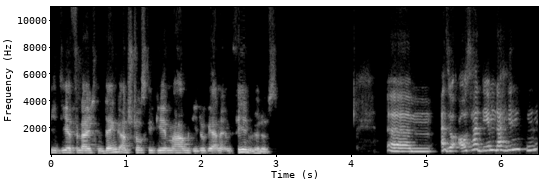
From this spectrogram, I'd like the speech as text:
die dir vielleicht einen Denkanstoß gegeben haben, die du gerne empfehlen würdest? Ähm, also außerdem da hinten,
